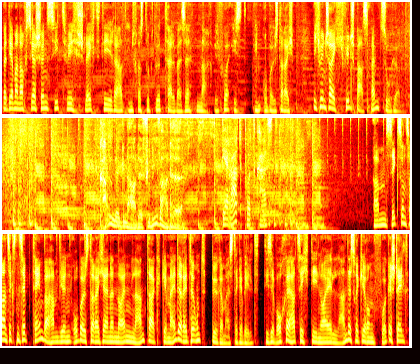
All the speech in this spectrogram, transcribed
bei der man auch sehr schön sieht, wie schlecht die Radinfrastruktur teilweise nach wie vor ist in Oberösterreich. Ich wünsche euch viel Spaß beim Zuhören. Keine Gnade für die Wade. Der Radpodcast. Am 26. September haben wir in Oberösterreich einen neuen Landtag, Gemeinderäte und Bürgermeister gewählt. Diese Woche hat sich die neue Landesregierung vorgestellt.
